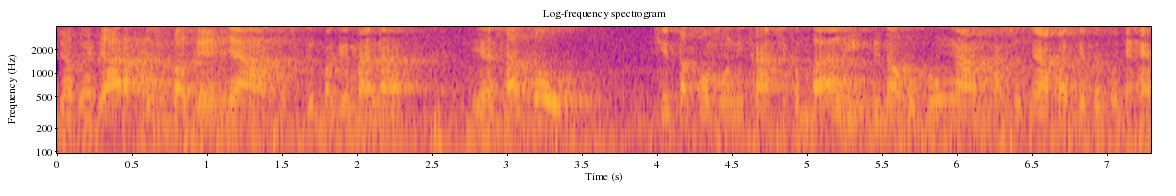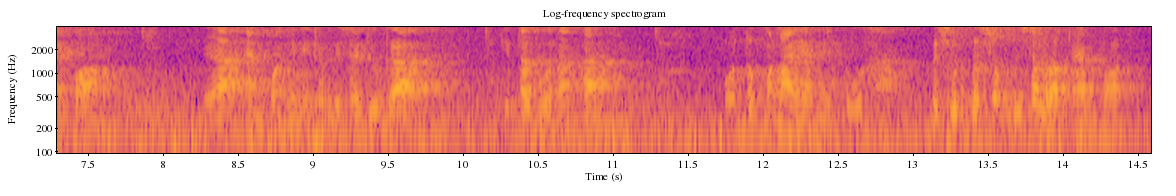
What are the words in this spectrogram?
jaga jarak dan sebagainya. Segi bagaimana? Ya satu kita komunikasi kembali bina hubungan. Maksudnya apa? Kita punya handphone. Ya handphone ini kan bisa juga kita gunakan untuk melayani Tuhan. Besuk-besuk bisa lewat handphone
